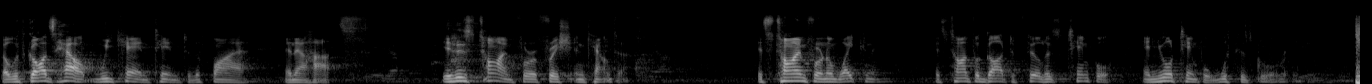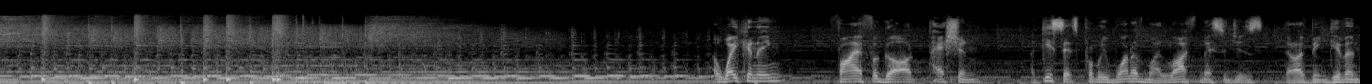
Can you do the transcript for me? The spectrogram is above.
But with God's help, we can tend to the fire in our hearts. It is time for a fresh encounter. It's time for an awakening. It's time for God to fill his temple and your temple with his glory. Awakening, fire for God, passion. I guess that's probably one of my life messages that I've been given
